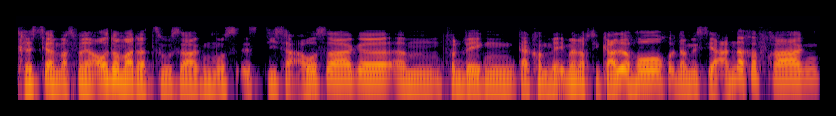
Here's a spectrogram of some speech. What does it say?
Christian, was man ja auch nochmal dazu sagen muss, ist diese Aussage ähm, von wegen, da kommen mir immer noch die Galle hoch und da müsst ihr andere fragen,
